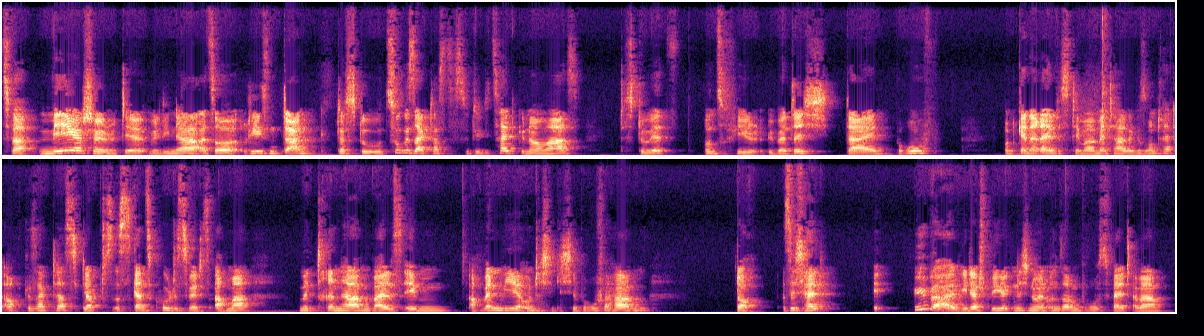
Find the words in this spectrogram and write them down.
es war mega schön mit dir, Melina. Also riesen Dank, dass du zugesagt hast, dass du dir die Zeit genommen hast, dass du jetzt uns so viel über dich, dein Beruf und generell das Thema mentale Gesundheit auch gesagt hast. Ich glaube, das ist ganz cool, dass wir das auch mal mit drin haben, weil es eben, auch wenn wir unterschiedliche Berufe haben, doch sich halt überall widerspiegelt, nicht nur in unserem Berufsfeld, aber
